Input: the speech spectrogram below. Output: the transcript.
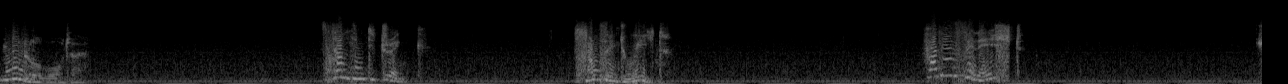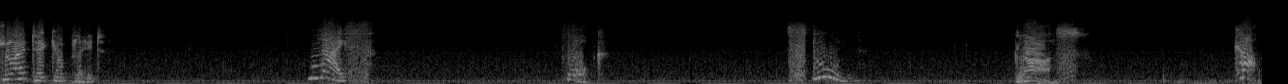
Mineral water. Something to drink. Something to eat. Have you finished? Shall I take your plate? Knife. Glass. Cup.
